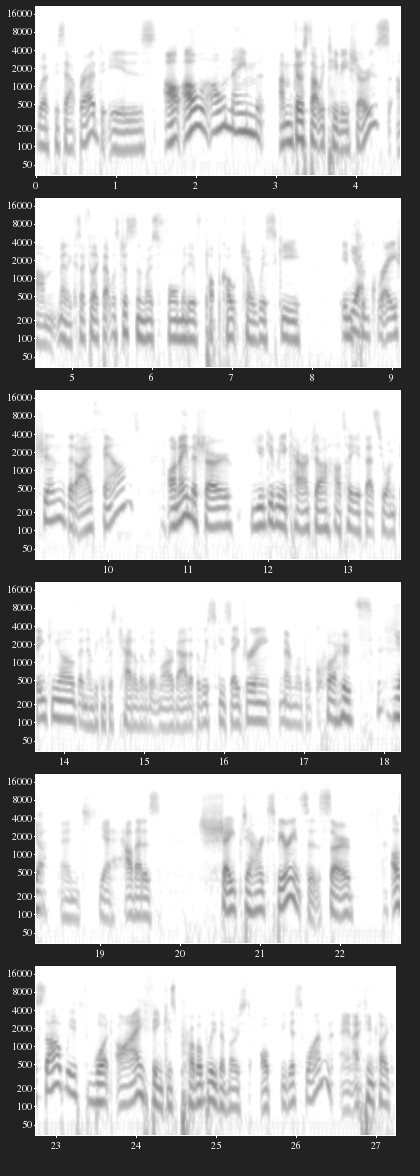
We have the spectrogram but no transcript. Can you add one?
work this out, Brad, is I'll I'll, I'll name. I'm going to start with TV shows, um, mainly because I feel like that was just the most formative pop culture whiskey integration that I found. I'll name the show. You give me a character. I'll tell you if that's who I'm thinking of, and then we can just chat a little bit more about it. The whiskeys they drink, memorable quotes yeah and yeah, how that has shaped our experiences. So I'll start with what I think is probably the most obvious one, and I think like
